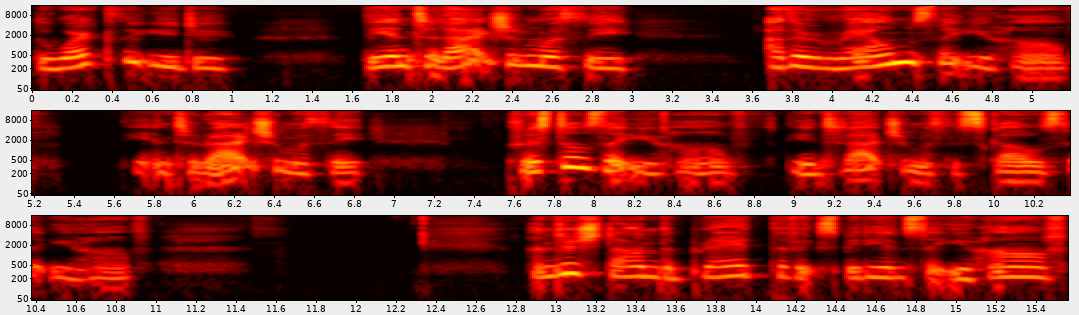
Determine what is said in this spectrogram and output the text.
the work that you do, the interaction with the other realms that you have, the interaction with the crystals that you have, the interaction with the skulls that you have. Understand the breadth of experience that you have,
